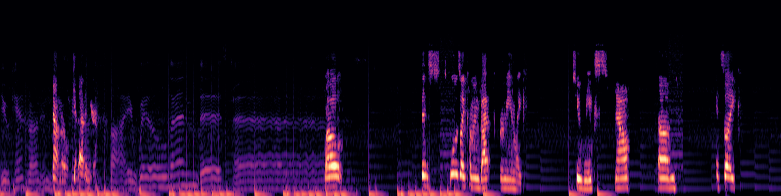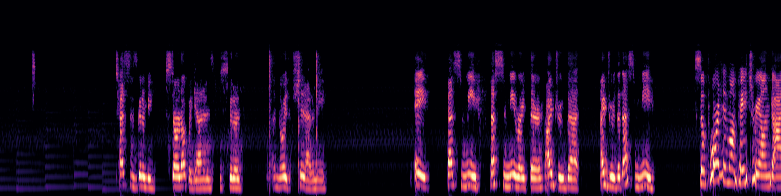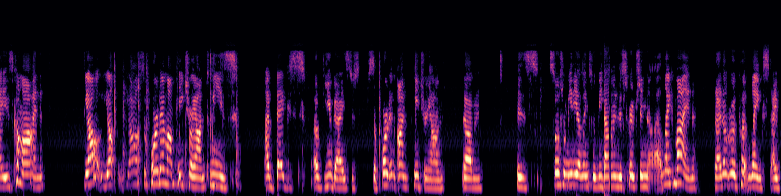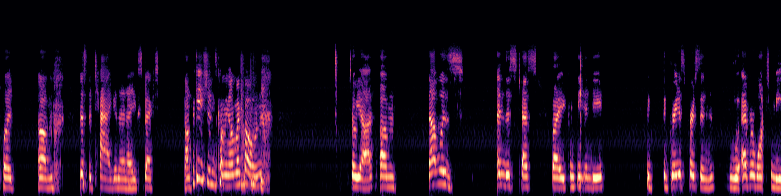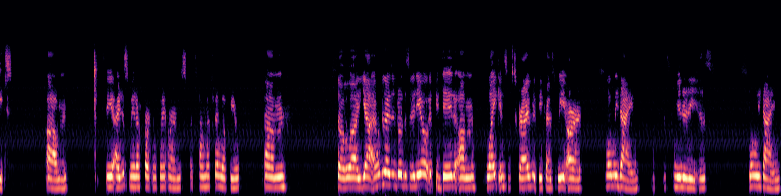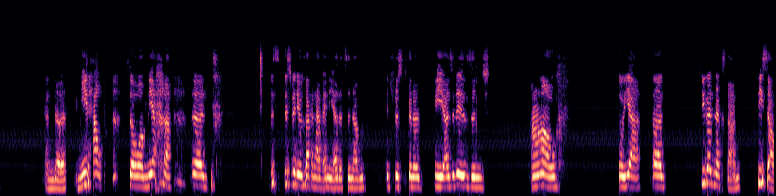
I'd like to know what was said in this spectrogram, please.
You can't run and Not really. Get out of here. I will end this test. Well, Since school is like coming back for me in like two weeks now, um, it's like test is gonna be start up again, and it's just gonna annoy the shit out of me. Hey, that's me. That's me right there. I drew that. I drew that. That's me. Support him on Patreon, guys. Come on. Y'all, y'all, y'all support him on Patreon, please. I begs of you guys, to support him on Patreon. Um, his social media links will be down in the description, uh, like mine. But I don't really put links. I put um, just the tag, and then I expect notifications coming on my phone. so yeah, um, that was end this test by Complete Indie. The, the greatest person you will ever want to meet. Um, see, I just made a heart with my arms. That's how much I love you. Um, so uh, yeah, I hope you guys enjoyed this video. If you did, um, like and subscribe because we are slowly dying. This, community is slowly dying, and uh, we need help. So um, yeah, uh, this this video is not gonna have any edits, and um, it's just gonna be as it is, and I don't know. So yeah, uh, see you guys next time. Peace out.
